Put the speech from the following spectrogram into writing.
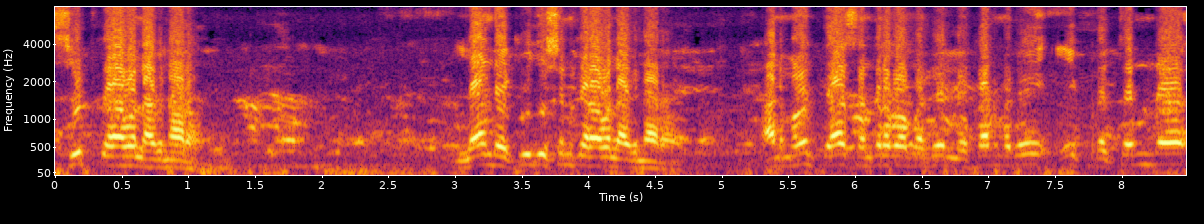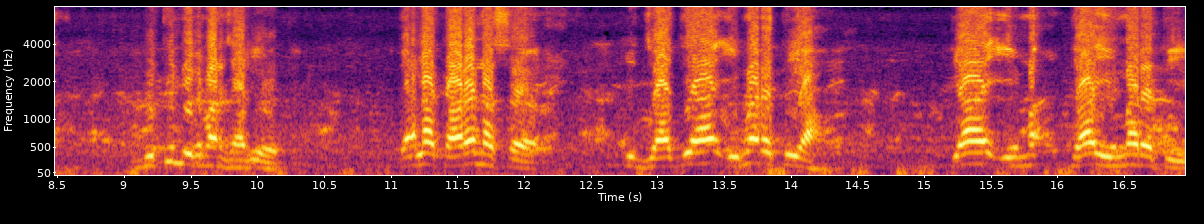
शिफ्ट करावं लागणार आहे. लँड ॲक्विजिशन करावं लागणार आहे. आणि म्हणून त्या संदर्भामध्ये लोकांमध्ये एक प्रचंड भीती निर्माण झाली होती. त्याला कारण असं की ज्या ज्या इमारती आहेत त्या इमा त्या इमारती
